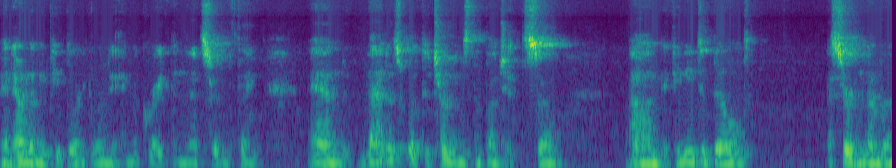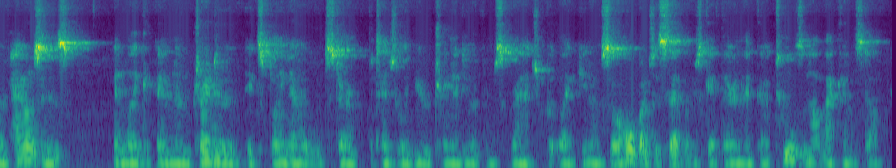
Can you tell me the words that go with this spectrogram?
and how many people are going to immigrate and that sort of thing. And that is what determines the budget. So um, if you need to build a certain number of houses and like and i'm trying to explain how it would start potentially if you were trying to do it from scratch but like you know so a whole bunch of settlers get there and they've got tools and all that kind of stuff.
